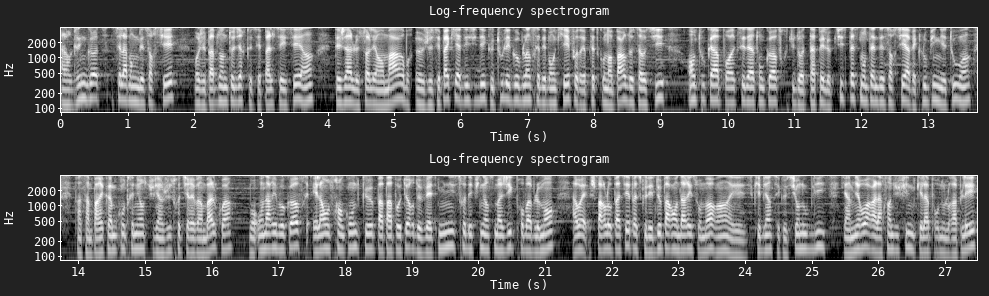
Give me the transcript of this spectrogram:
Alors, Gringotts, c'est la banque des sorciers. Moi, j'ai pas besoin de te dire que c'est pas le CIC. Hein. Déjà, le sol est en marbre. Euh, je sais pas qui a décidé que tous les gobelins seraient des banquiers. Faudrait peut-être qu'on en parle de ça aussi. En tout cas, pour accéder à ton coffre, tu dois taper le petit Space Mountain des sorciers avec looping et tout. Hein. Enfin, ça me paraît quand même contraignant si tu viens juste retirer 20 balles, quoi. Bon, on arrive au coffre et là on se rend compte que Papa Potter devait être ministre des Finances magiques probablement. Ah ouais, je parle au passé parce que les deux parents d'Harry sont morts. Hein, et ce qui est bien, c'est que si on oublie, il y a un miroir à la fin du film qui est là pour nous le rappeler.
